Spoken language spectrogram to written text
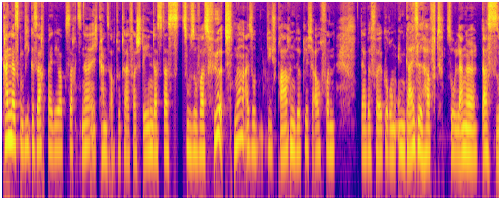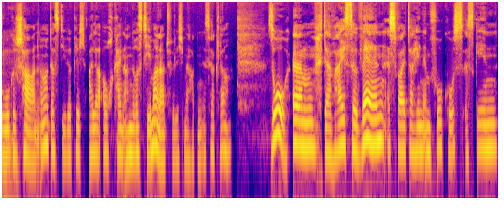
kann das, wie gesagt, bei Georg sagt's, ne, ich kann es auch total verstehen, dass das zu sowas führt. Ne? Also die sprachen wirklich auch von der Bevölkerung in Geiselhaft, solange das so geschah, ne? dass die wirklich alle auch kein anderes Thema natürlich mehr hatten, ist ja klar. So, ähm, der weiße Van ist weiterhin im Fokus. Es gehen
